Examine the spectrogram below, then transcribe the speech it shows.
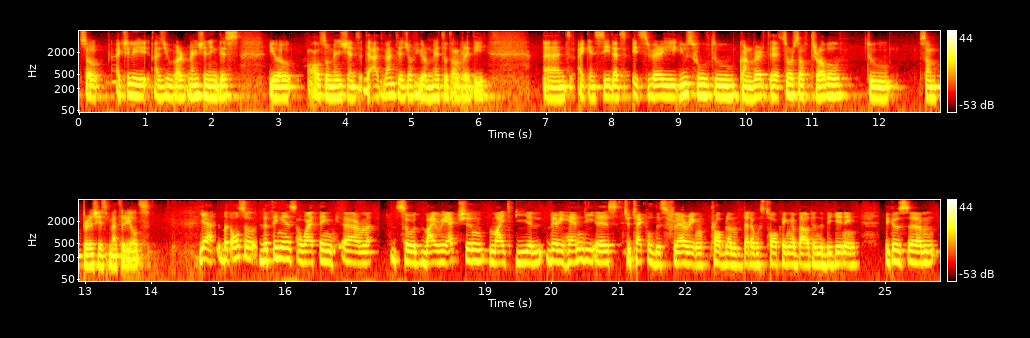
So, actually, as you were mentioning this, you also mentioned the advantage of your method already and I can see that it's very useful to convert a source of trouble to some precious materials. Yeah, but also the thing is, where I think um, so my reaction might be a, very handy is to tackle this flaring problem that I was talking about in the beginning. Because um,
